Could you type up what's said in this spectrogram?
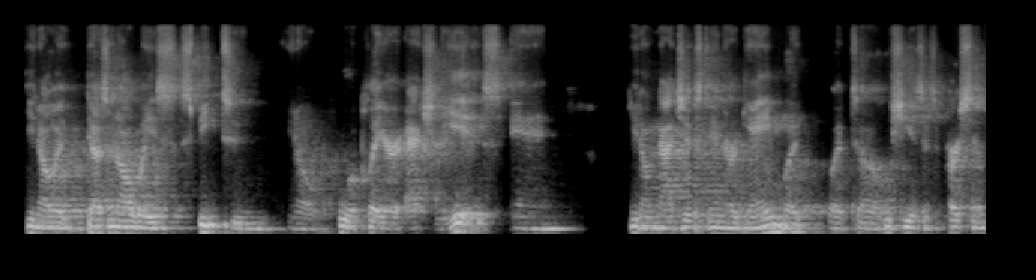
you know, it doesn't always speak to you know who a player actually is, and you know, not just in her game, but but uh, who she is as a person.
